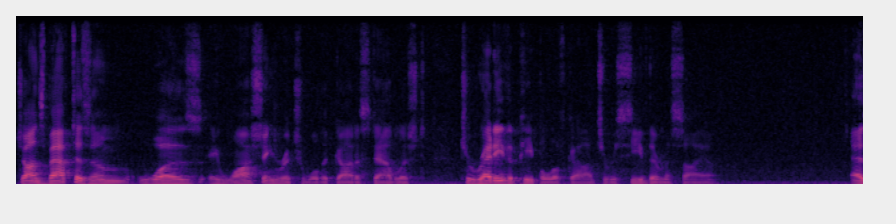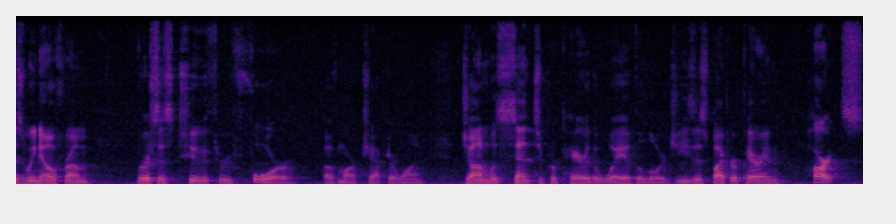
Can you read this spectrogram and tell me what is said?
John's baptism was a washing ritual that God established to ready the people of God to receive their Messiah. As we know from verses 2 through 4 of Mark chapter 1, John was sent to prepare the way of the Lord Jesus by preparing hearts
